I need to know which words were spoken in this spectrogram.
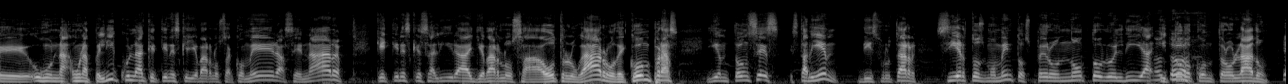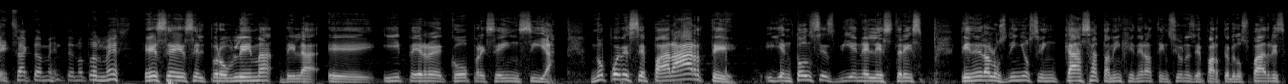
eh, una, una película, que tienes que llevarlos a comer, a cenar, que tienes que salir a llevarlos a otro lugar o de compras. Y entonces está bien disfrutar ciertos momentos, pero no todo el día No y todo. todo controlado. Exactamente, no todo el mes. Ese es el problema de la eh, hipercopresencia. No puedes separarte. Y entonces viene el estrés. Tener a los niños en casa también genera tensiones de parte de los padres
